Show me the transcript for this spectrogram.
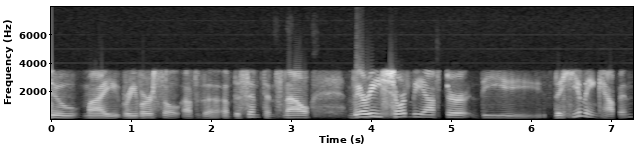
to my reversal of the of the symptoms. Now, very shortly after the the healing happened,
